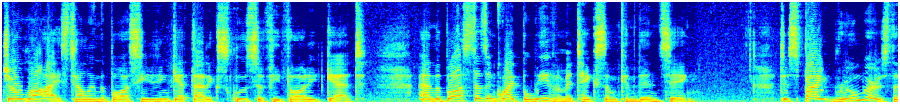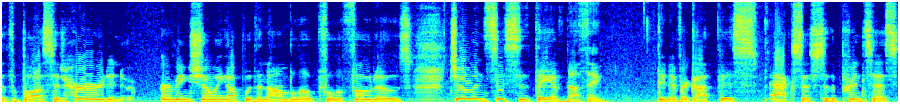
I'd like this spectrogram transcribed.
Joe lies, telling the boss he didn't get that exclusive he thought he'd get. And the boss doesn't quite believe him. It takes some convincing. Despite rumors that the boss had heard and Irving showing up with an envelope full of photos, Joe insists that they have nothing they never got this access to the princess,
